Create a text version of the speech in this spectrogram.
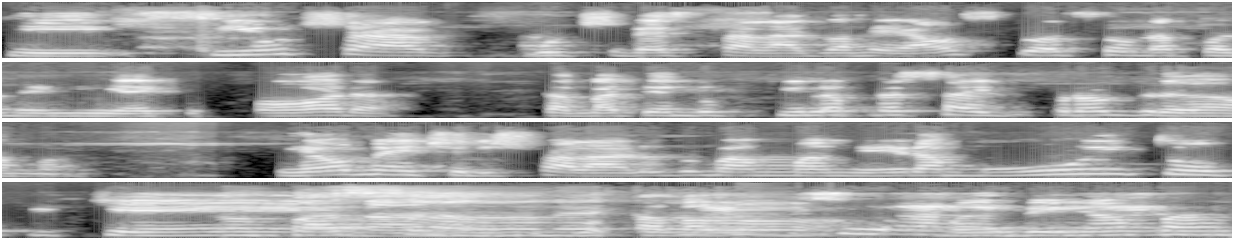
que se o Thiago tivesse falado a real situação da pandemia aqui fora, estava tendo fila para sair do programa. Realmente, eles falaram de uma maneira muito pequena. Passando, né? Bem suave, bem, né?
